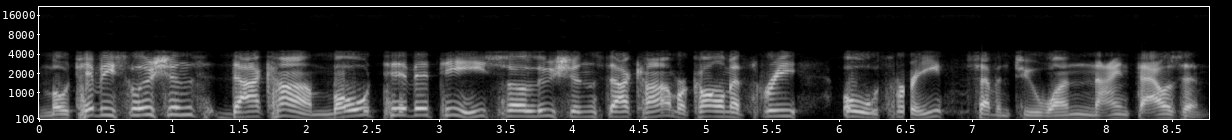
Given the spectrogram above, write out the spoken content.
motivitysolutions.com. Motivitysolutions.com or call them at 303 721 9000.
